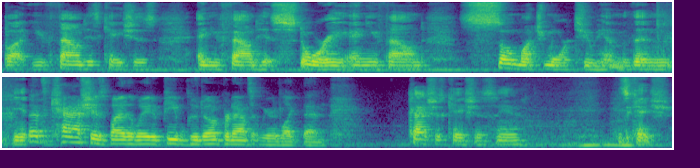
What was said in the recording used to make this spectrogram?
but you found his caches and you found his story and you found so much more to him than you know, That's caches, by the way, to people who don't pronounce it weird like Ben. caches, caches. Yeah, it's a cache.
